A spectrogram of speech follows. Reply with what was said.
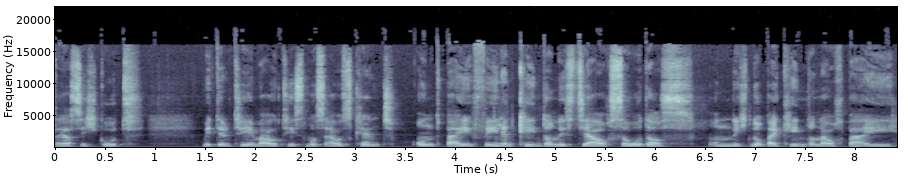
der sich gut mit dem Thema Autismus auskennt. Und bei vielen Kindern ist es ja auch so, dass, und nicht nur bei Kindern, auch bei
